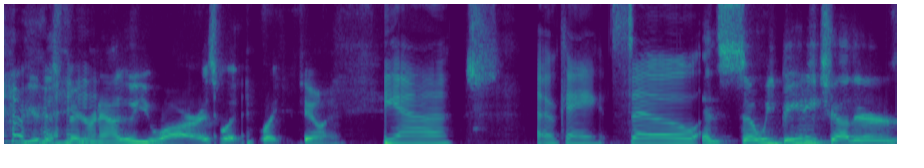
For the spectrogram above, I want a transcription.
just, you're just figuring out who you are is what, what you're doing. Yeah. Okay. So, and so we beat each other.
